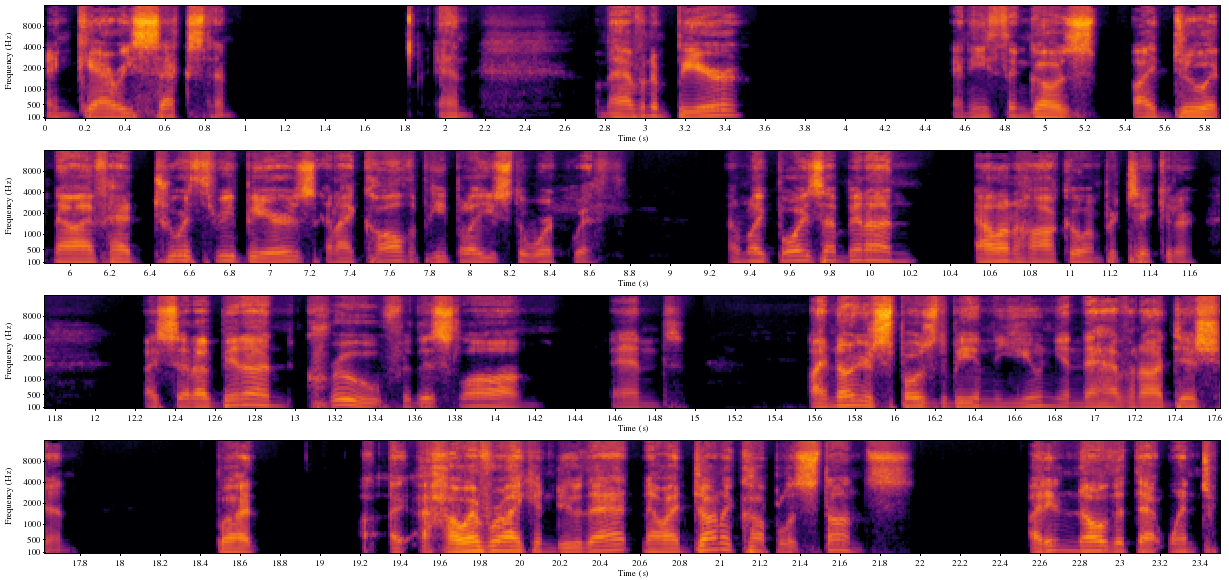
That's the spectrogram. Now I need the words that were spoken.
and Gary Sexton, and I'm having a beer, and Ethan goes, "I do it now. I've had two or three beers, and I call the people I used to work with. I'm like, boys, I've been on Allan Hawco in particular. I said I've been on crew for this long, and I know you're supposed to be in the union to have an audition, but I, however I can do that. Now I'd done a couple of stunts. I didn't know that that went to,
